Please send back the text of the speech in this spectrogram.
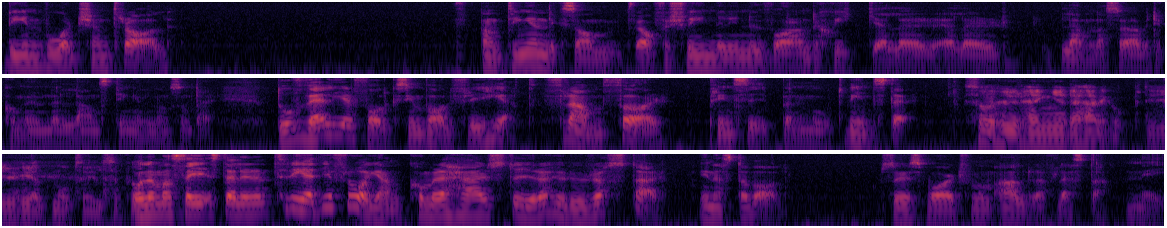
din vårdcentral antingen liksom, ja, försvinner i nuvarande skick eller, eller lämnas över till kommun eller landsting eller något sånt där. Då väljer folk sin valfrihet framför principen mot vinster. Så hur hänger det här ihop? Det är ju helt motsägelsefullt. Och när man säger, ställer den tredje frågan, kommer det här styra hur du röstar i nästa val? Så är svaret från de allra flesta nej.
